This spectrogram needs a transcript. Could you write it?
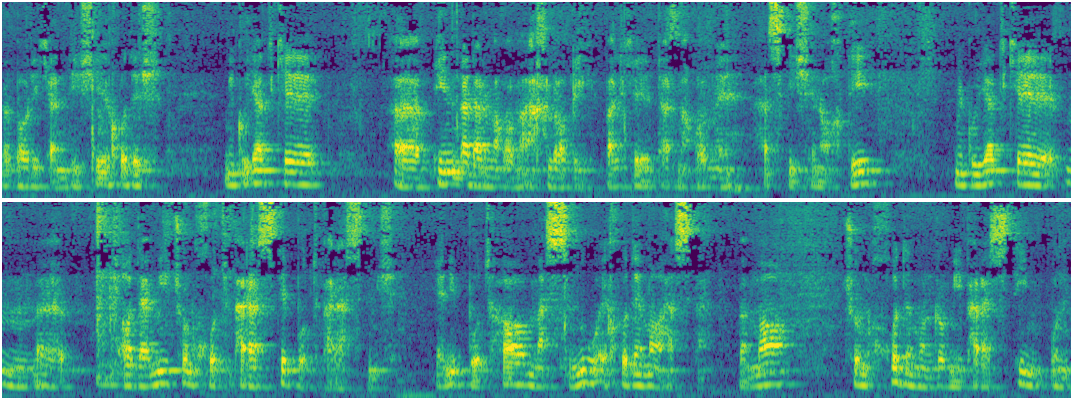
و باریک اندیشی خودش می‌گوید که این نه در مقام اخلاقی بلکه در مقام هستی شناختی می‌گوید که آدمی چون خود پرسته بت پرست میشه. یعنی بتها مصنوع خود ما هستند و ما چون خودمون رو میپرستیم اون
